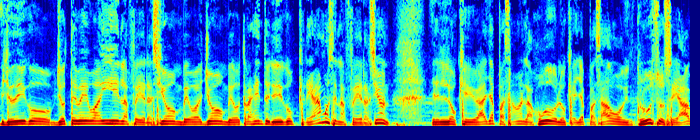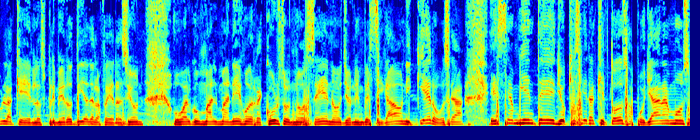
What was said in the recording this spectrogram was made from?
Y yo digo, yo te veo ahí en la federación, veo a John, veo a otra gente, yo digo, creamos en la federación. Lo que haya pasado en la judo, lo que haya pasado, o incluso se habla que en los primeros días de la federación hubo algún mal manejo de recursos, no sé, no, yo no he investigado ni quiero. O sea, sea, ese ambiente yo quisiera que todos apoyáramos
